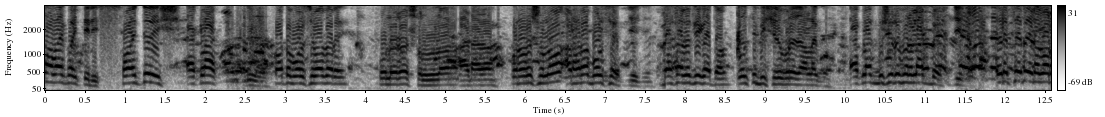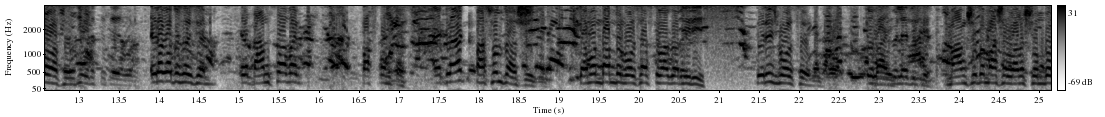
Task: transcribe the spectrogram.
সবাই পঁয়ত্রিশ। পঁয়ত্রিশ এক লাখ। কত বলছে বাজারে? পনেরো ষোলো আঠারো। পনেরো ষোলো আঠারো বলছে। জি জি। বেচা বিক্রি কত? বলছি বিশের উপরে লাগবে। এক লাখ বিশের উপরে লাগবে? এটা এটা বড় আছে। এটা কত চাইছেন? এর দাম সবাই পাঁচ পঞ্চাশ এক লাখ পাঁচ পঞ্চাশ কেমন দাম তোর বলছে আজকে বাজারে? তিরিশ। তিরিশ বলছে। ভাই মাংস তো মাসাল্লাহ অনেক সুন্দর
